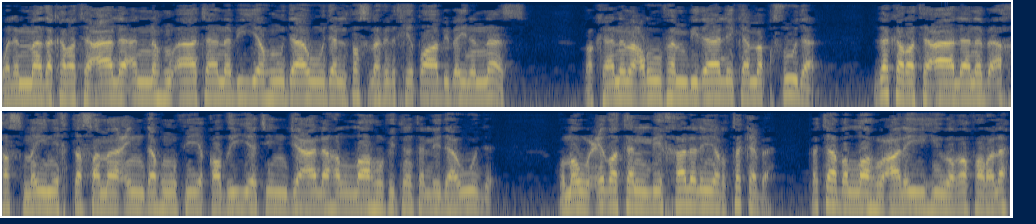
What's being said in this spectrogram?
ولما ذكر تعالى أنه آتى نبيه داود الفصل في الخطاب بين الناس وكان معروفا بذلك مقصودا ذكر تعالى نبأ خصمين اختصما عنده في قضية جعلها الله فتنة لداود وموعظة لخلل ارتكبه فتاب الله عليه وغفر له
